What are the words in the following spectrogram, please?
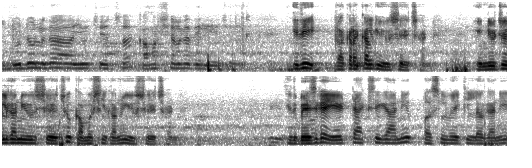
ఇండివిజువల్గా యూజ్ చేయొచ్చా? కమర్షియల్గా దీన్ని యూజ్ చేయొచ్చు? ఇది రకరకాలుగా యూస్ చేయొచ్చు అండి ఇండివిజువల్గానే యూస్ చేయొచ్చు కమర్షియల్గాను యూస్ చేయొచ్చు అండి ఇది బేసిక్గా ఏ ట్యాక్సీ కానీ పర్సనల్ వెహికల్లో కానీ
